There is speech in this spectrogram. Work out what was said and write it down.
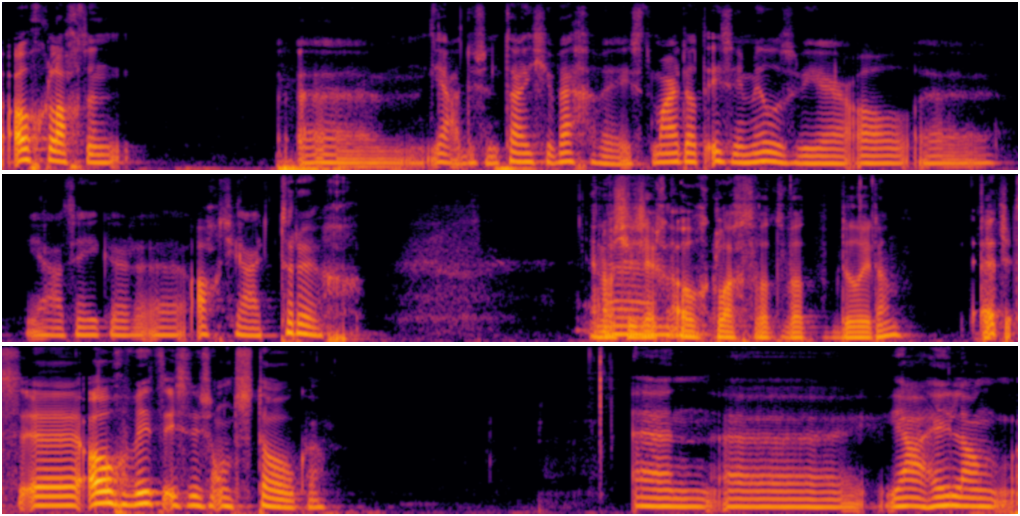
oogklachten, ehm, ja, dus een tijdje weg geweest. Maar dat is inmiddels weer al, ja, zeker acht jaar terug. En als je zegt ehm, oogklachten, wat, wat bedoel je dan? Het uh, oogwit is dus ontstoken. En uh, ja, heel lang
